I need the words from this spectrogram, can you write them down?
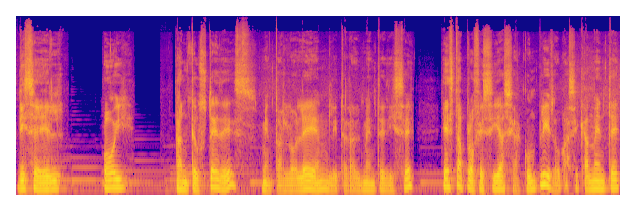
Dice él, hoy ante ustedes, mientras lo leen, literalmente dice, esta profecía se ha cumplido. Básicamente,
